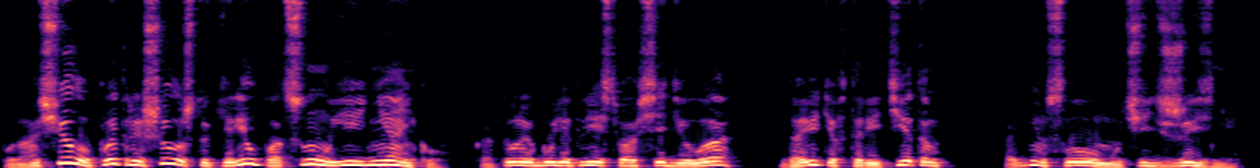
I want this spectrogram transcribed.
Поначалу Пэт решила, что Кирилл подсунул ей няньку, которая будет лезть во все дела, давить авторитетом, одним словом, учить жизни.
